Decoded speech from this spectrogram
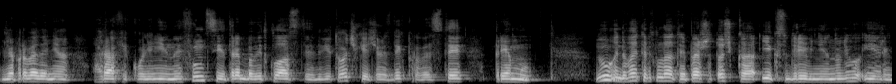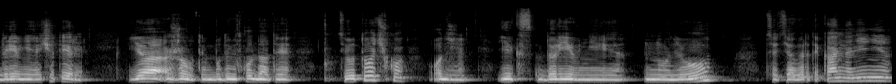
Для проведення графіку лінійної функції треба відкласти дві точки і через них провести пряму. Ну і давайте відкладати. Перша точка х дорівнює 0, y дорівнює 4. Я жовтим буду відкладати цю точку. Отже, х дорівнює 0, це ця вертикальна лінія,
